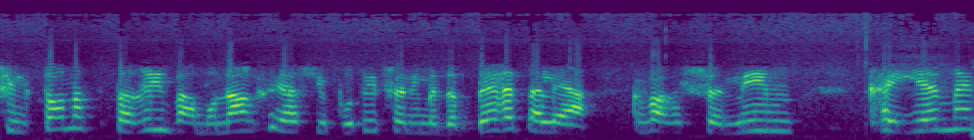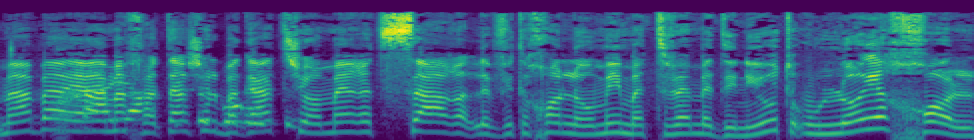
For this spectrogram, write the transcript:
שלטון הספרים והמונרכיה השיפוטית שאני מדברת עליה כבר שנים. קיימת... מה הבעיה עם החלטה של בג"ץ שאומרת שר לביטחון לאומי מתווה מדיניות? הוא לא יכול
